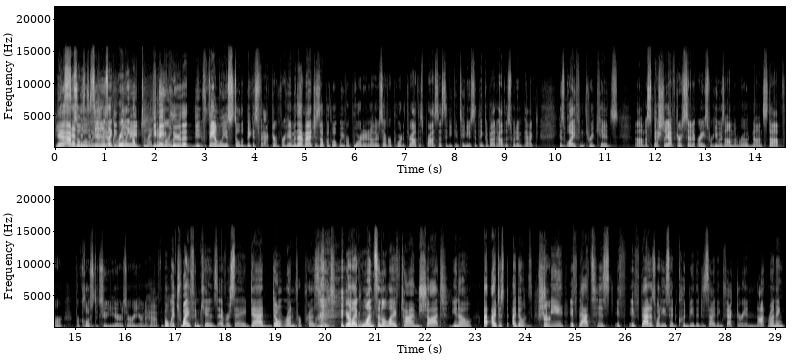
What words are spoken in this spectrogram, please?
Yeah, he said absolutely. This I decision mean, is like really made, up to my he family. made clear that the family is still the biggest factor for him, and that matches up with what we've reported and others have reported throughout this process. That he continues to think about how this would impact his wife and three kids, um, especially after a Senate race where he was on the road nonstop for for close to two years or a year and a half. But which wife and kids ever say, "Dad, don't run for president"? You're like once in a lifetime shot. You know, I, I just I don't. Sure. To me, if that's his, if if that is what he said could be the deciding factor in not running,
